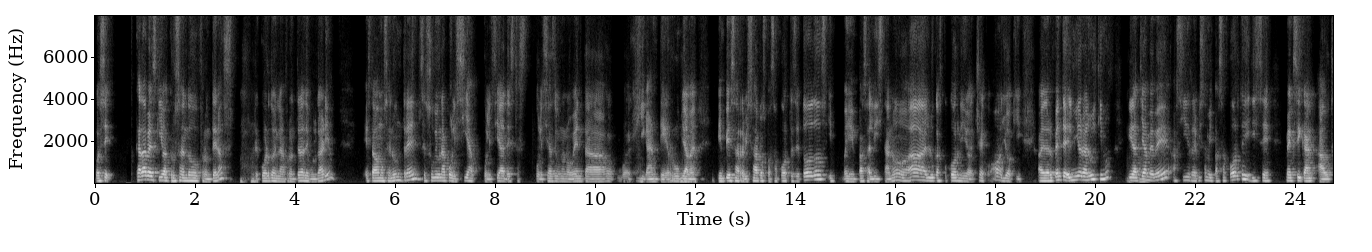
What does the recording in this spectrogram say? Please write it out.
Pues sí, cada vez que iba cruzando fronteras, recuerdo en la frontera de Bulgaria, estábamos en un tren, se sube una policía, policía de estas policías de 1,90, gigante, rubia, empieza a revisar los pasaportes de todos y, pasa lista, ¿no? Ah, Lucas Pocorni, yo, checo, oh, yo aquí. Ah, de repente el mío era el último y la tía me ve, así revisa mi pasaporte y dice Mexican out.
